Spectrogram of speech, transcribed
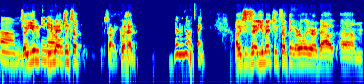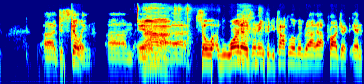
um So you you, you mentioned something. Sorry, go ahead. no no no it's fine I was just saying you mentioned something earlier about um, uh, distilling. Um, and Ah. uh, so one, I was wondering, could you talk a little bit about that project? And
